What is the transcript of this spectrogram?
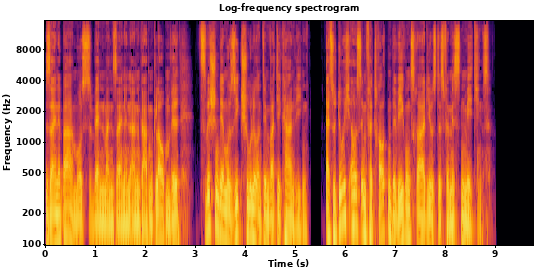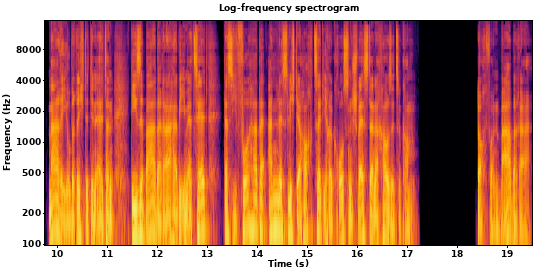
Seine Bar muss, wenn man seinen Angaben glauben will, zwischen der Musikschule und dem Vatikan liegen, also durchaus im vertrauten Bewegungsradius des vermissten Mädchens. Mario berichtet den Eltern, diese Barbara habe ihm erzählt, dass sie vorhabe, anlässlich der Hochzeit ihrer großen Schwester nach Hause zu kommen. Doch von Barbara,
